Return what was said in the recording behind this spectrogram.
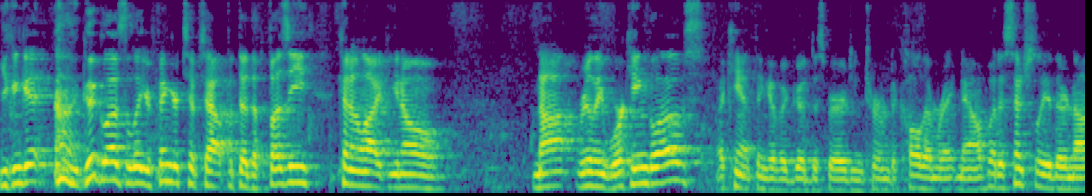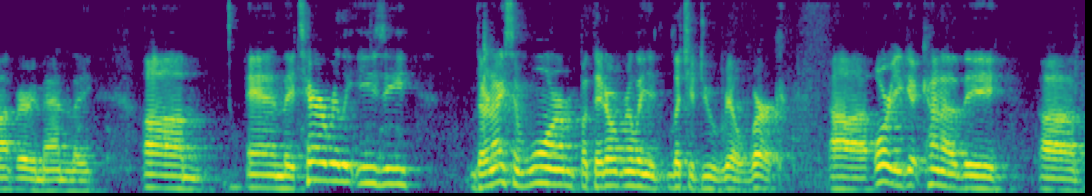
You can get good gloves that let your fingertips out, but they're the fuzzy, kind of like, you know, not really working gloves. I can't think of a good disparaging term to call them right now, but essentially they're not very manly. Um, and they tear really easy. They're nice and warm, but they don't really let you do real work. Uh, or you get kind of the uh,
